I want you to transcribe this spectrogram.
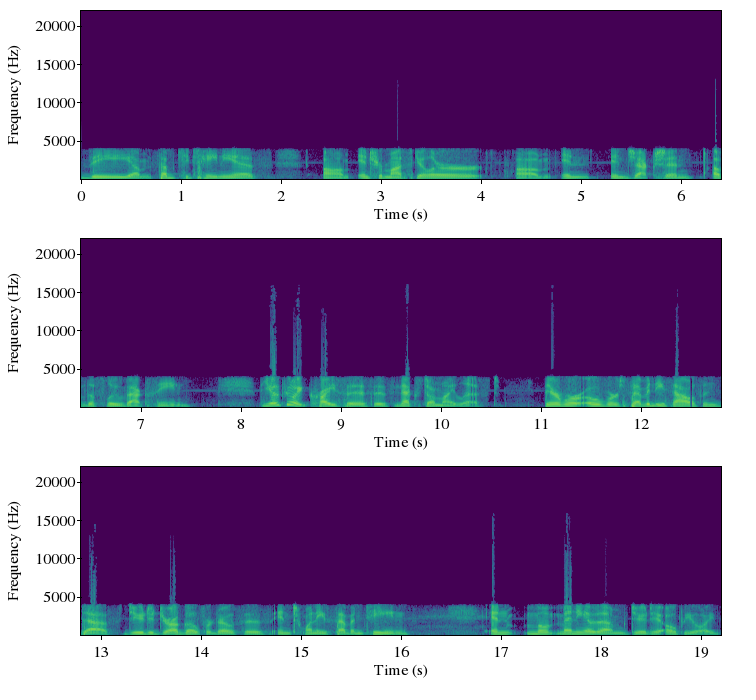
the um, subcutaneous um, intramuscular um, in, injection of the flu vaccine. The opioid crisis is next on my list. There were over 70,000 deaths due to drug overdoses in 2017, and mo- many of them due to opioids.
